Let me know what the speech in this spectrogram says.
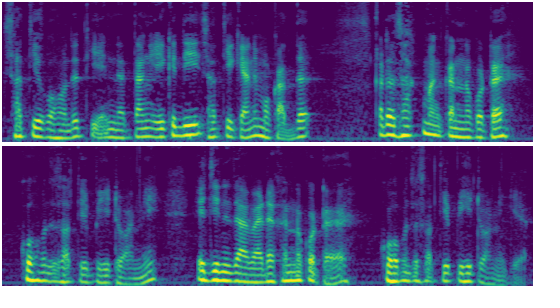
සතිය කොහොමද තියෙන්නේ නැත්නම් ඒකෙදී සතිය කියන්නේ මොකද්ද? කට සක්මන් කරනකොට කොහොමද සතිය පිහිටවන්නේ? එදිනෙදා වැඩ කරනකොට කොහොමද සතිය පිහිටවන්නේ කියලා.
